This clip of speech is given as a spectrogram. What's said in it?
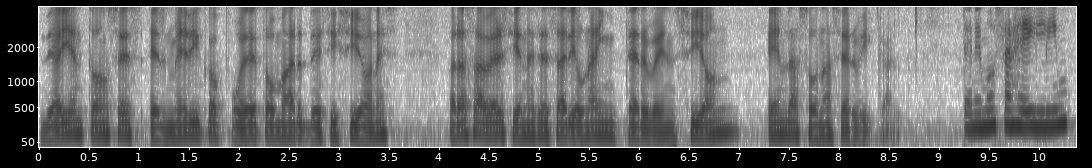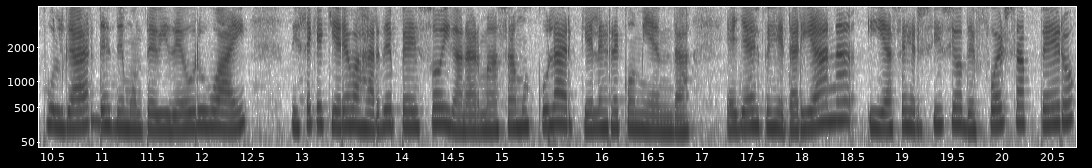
De ahí entonces el médico puede tomar decisiones para saber si es necesaria una intervención en la zona cervical. Tenemos a Heilin Pulgar desde Montevideo, Uruguay. Dice que quiere bajar de peso y ganar masa muscular. ¿Qué les recomienda? Ella es vegetariana y hace ejercicios de fuerza, pero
